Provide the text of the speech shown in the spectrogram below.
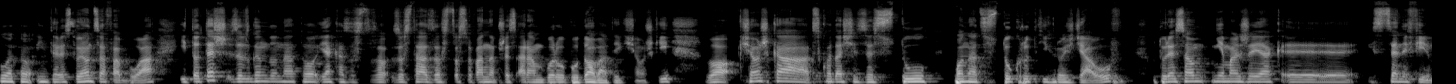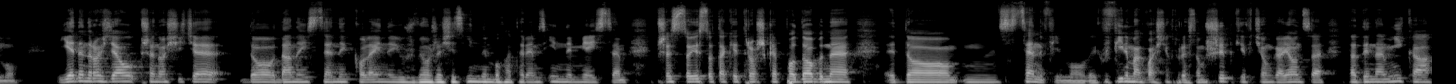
Była to interesująca fabuła i to też ze względu na to, jaka została zastosowana przez Aramburu budowa tej książki, bo książka składa się ze stu, ponad stu krótkich rozdziałów, które są niemalże jak yy, sceny filmu jeden rozdział przenosicie do danej sceny, kolejny już wiąże się z innym bohaterem, z innym miejscem, przez co jest to takie troszkę podobne do mm, scen filmowych. W filmach właśnie, które są szybkie, wciągające, ta dynamika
